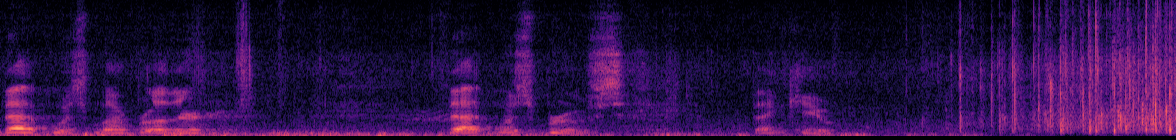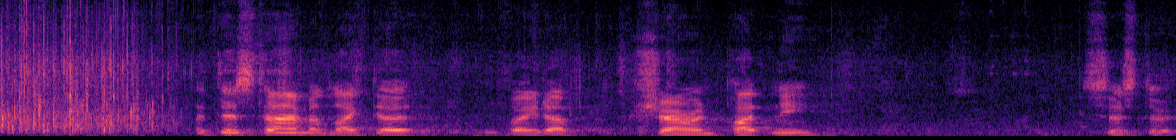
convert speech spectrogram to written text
That was my brother. That was Bruce. Thank you. At this time, I'd like to invite up Sharon Putney, sister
